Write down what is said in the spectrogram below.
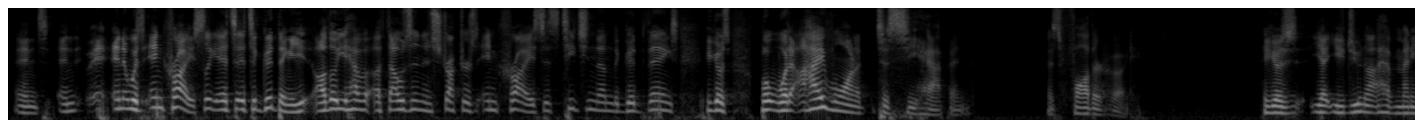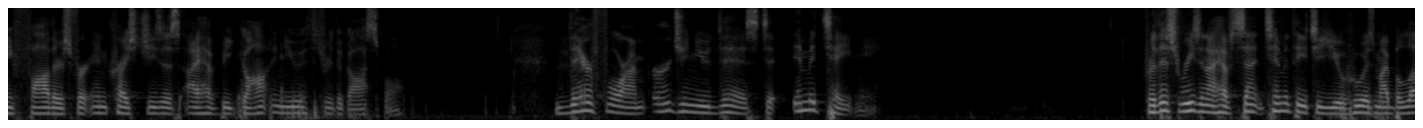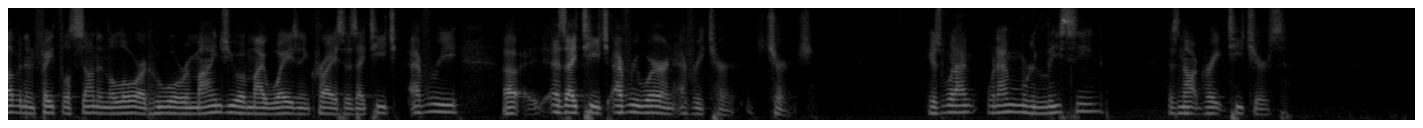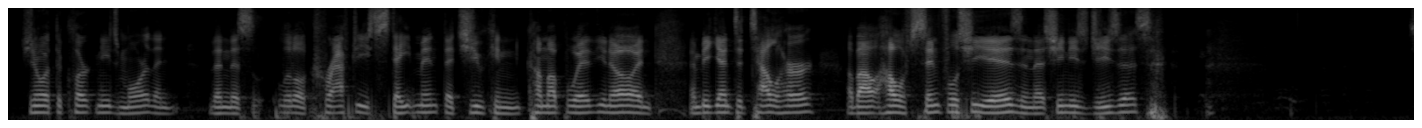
and and and it was in Christ. Like it's it's a good thing. You, although you have a thousand instructors in Christ, it's teaching them the good things. He goes, but what I wanted to see happen is fatherhood. He goes, yet you do not have many fathers, for in Christ Jesus I have begotten you through the gospel. Therefore, I'm urging you this to imitate me for this reason, I have sent Timothy to you, who is my beloved and faithful son in the Lord, who will remind you of my ways in Christ as I teach every, uh, as I teach everywhere in every ter- church. Because what I'm what I'm releasing is not great teachers. Do you know what the clerk needs more than than this little crafty statement that you can come up with, you know, and and begin to tell her about how sinful she is and that she needs Jesus?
